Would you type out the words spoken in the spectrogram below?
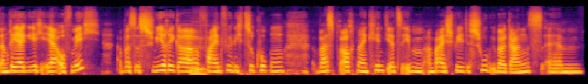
dann reagiere ich eher auf mich. Aber es ist schwieriger, mhm. feinfühlig zu gucken, was braucht mein Kind jetzt eben am Beispiel des Schulübergangs ähm,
